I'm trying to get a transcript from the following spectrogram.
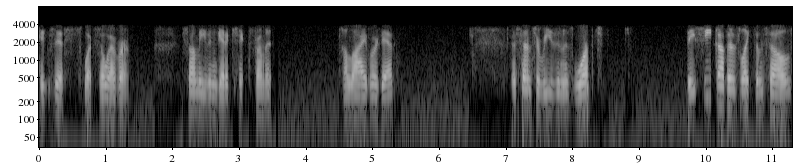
exists whatsoever. Some even get a kick from it, alive or dead. The sense of reason is warped. They seek others like themselves,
